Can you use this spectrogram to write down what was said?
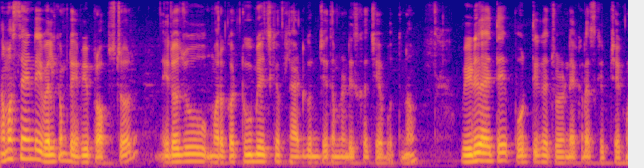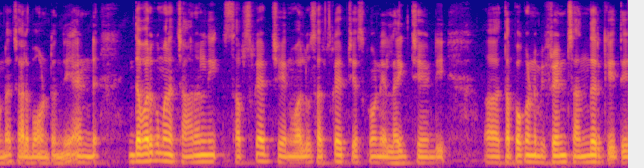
నమస్తే అండి welcome to AP prop store ఈరోజు మరొక టూ బిహెచ్కే ఫ్లాట్ గురించి అయితే మనం డిస్కస్ చేయబోతున్నాం. వీడియో అయితే పూర్తిగా చూడండి ఎక్కడ స్కిప్ చేయకుండా చాలా బాగుంటుంది. అండ్ ఇంతవరకు మన ఛానల్ని సబ్స్క్రైబ్ చేయని వాళ్ళు సబ్స్క్రైబ్ చేసుకోండి లైక్ చేయండి. తప్పకుండా మీ ఫ్రెండ్స్ అందరికీ అయితే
